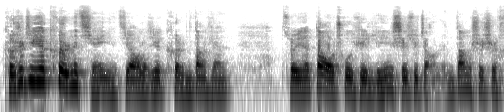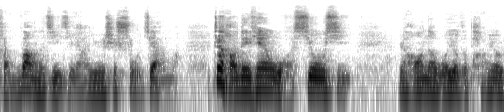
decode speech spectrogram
可是这些客人的钱已经交了，这些客人当天，所以他到处去临时去找人。当时是很旺的季节啊，因为是暑假嘛，正好那天我休息，然后呢，我有个朋友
